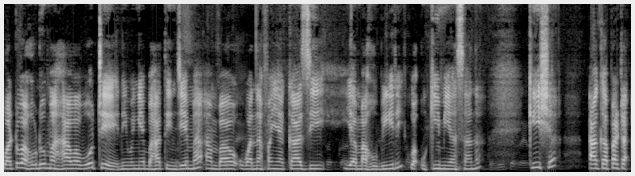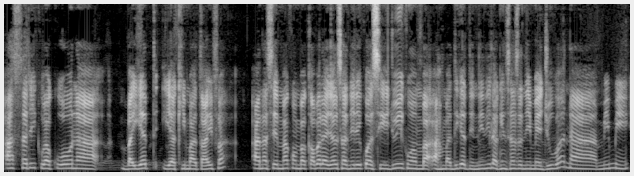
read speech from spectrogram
watoa huduma hawa wote ni wenye bahati njema ambao wanafanya kazi ya mahubiri kwa ukimya sana. Kisha akapata athari kwa kuona bayat ya kimataifa anasema kwamba kabla ya jalsa nilikuwa sijui kwamba ahmadia ni nini lakini sasa nimejua na mimi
